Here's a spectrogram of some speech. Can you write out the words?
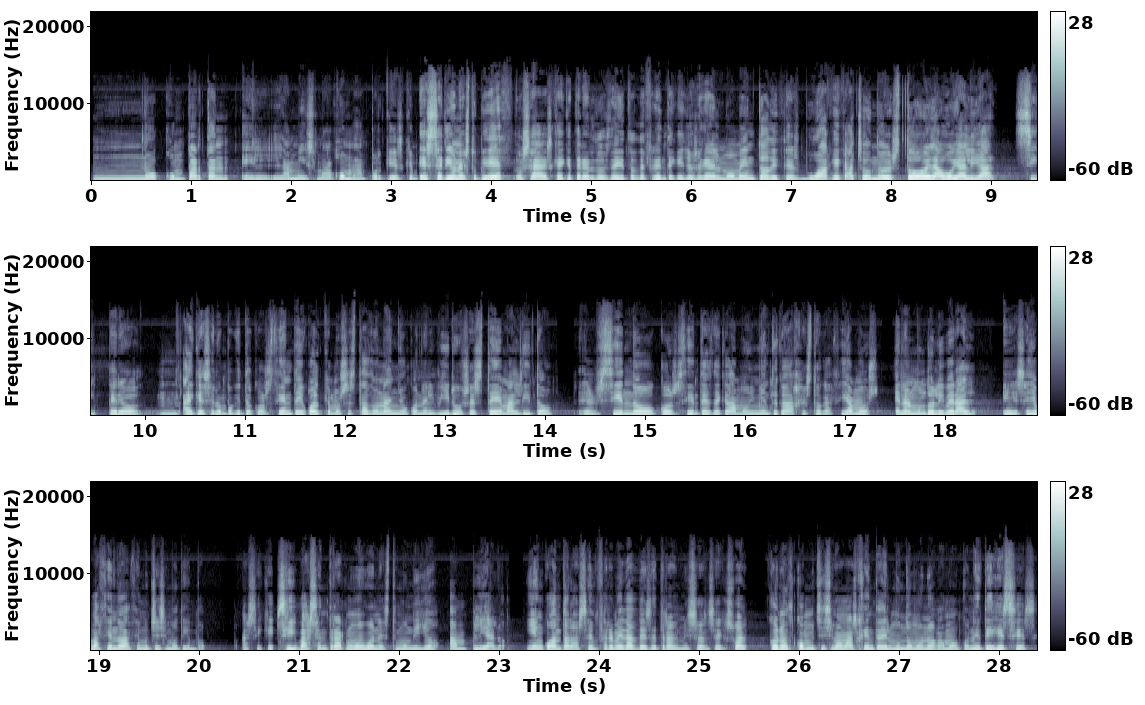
no compartan la misma goma, porque es que sería una estupidez. O sea, es que hay que tener dos deditos de frente, que yo sé que en el momento dices, ¡buah, qué cachondo estoy! La voy a liar. Sí, pero mm, hay que ser un poquito consciente, igual que hemos estado un año con el virus este maldito, eh, siendo conscientes de cada movimiento y cada gesto que hacíamos, en el mundo liberal eh, se lleva haciendo hace muchísimo tiempo. Así que si vas a entrar nuevo en este mundillo, amplíalo. Y en cuanto a las enfermedades de transmisión sexual, conozco muchísima más gente del mundo monógamo con ETS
